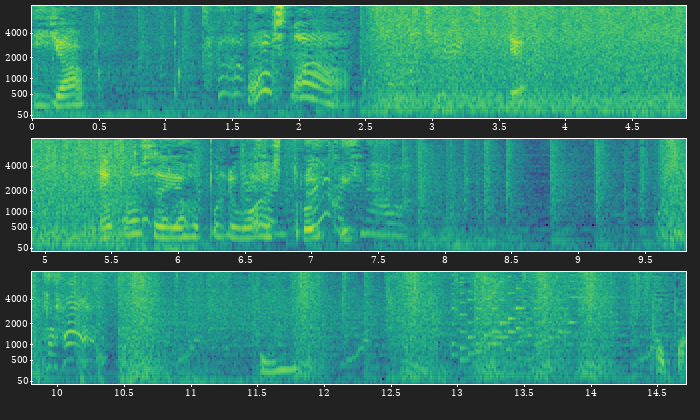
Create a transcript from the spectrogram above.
Як? Класно! Я, я просто його полюваю стройкою. now. Ум. Опа.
